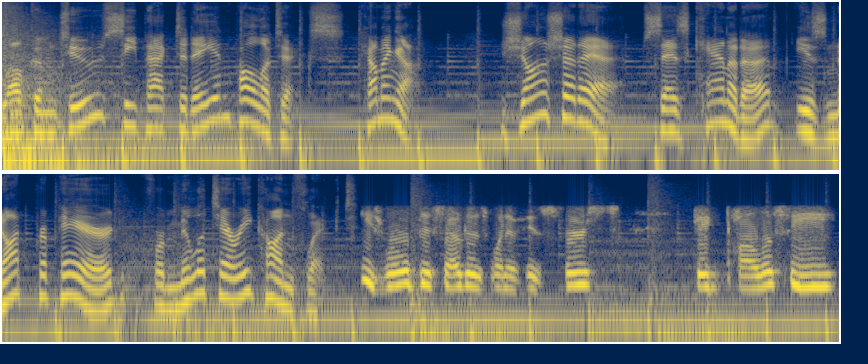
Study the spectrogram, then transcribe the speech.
Welcome to CPAC Today in Politics. Coming up, Jean Charest says Canada is not prepared for military conflict. He's rolled this out as one of his first big policy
